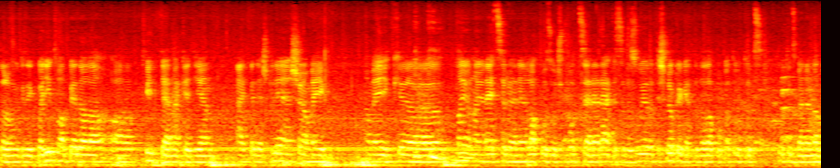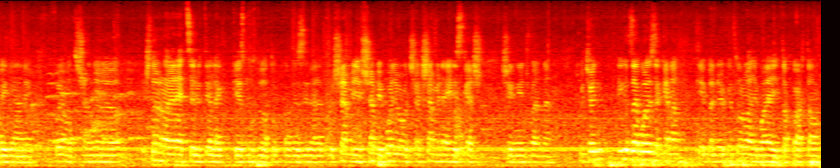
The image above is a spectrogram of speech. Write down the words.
dolog működik. Vagy itt van például a, a Twitternek egy ilyen iPad-es kliense, amelyik amelyik nagyon-nagyon uh, egyszerűen egy lapozós módszerrel ráteszed az ujjadat, és lökögeted a lapokat, úgy tudsz, úgy tudsz benne navigálni folyamatosan, uh, és nagyon-nagyon egyszerű tényleg kézmozdulatokkal vezérelhető, semmi, semmi bonyolultság, semmi nehézkesség nincs benne. Úgyhogy igazából ezeken a képernyőkön tulajdonképpen ennyit akartam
